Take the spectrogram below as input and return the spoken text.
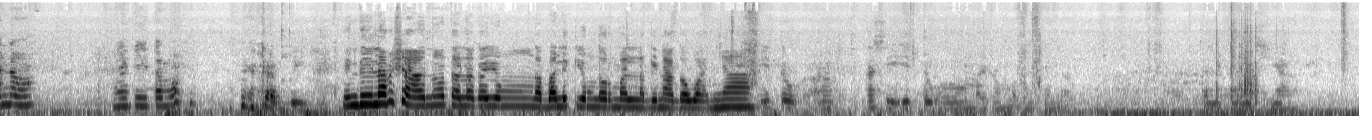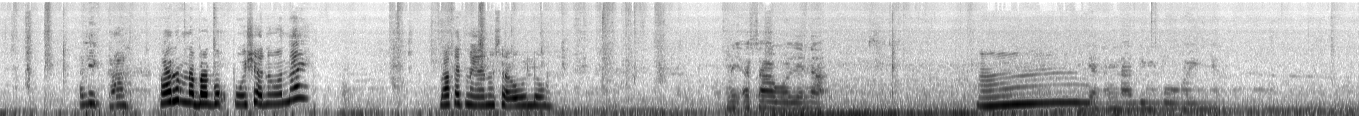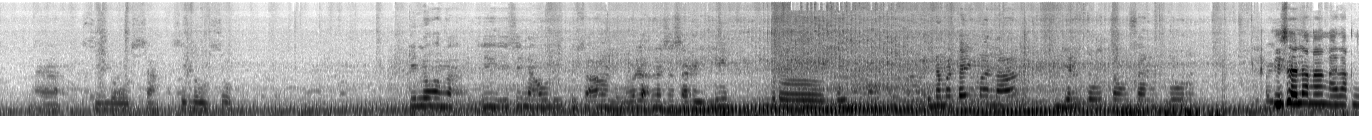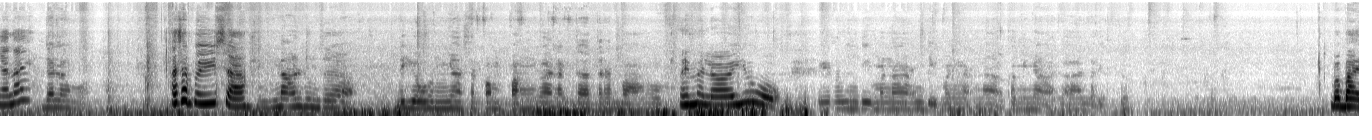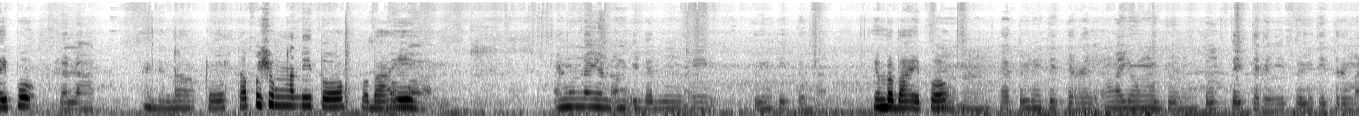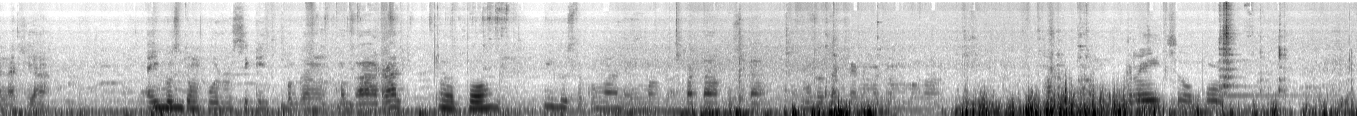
Ano? Nakita mo? Gabi. Hindi lang siya ano, talaga yung nabalik yung normal na ginagawa niya. Ito, ah, kasi ito, oh, mayroong maganda na. Talikali siya. Halika. Parang nabagok po siya noon ay. Bakit may ano sa ulo? May asawa yan na. Mm. Yan ang naging buhay niya. Na silosa, siloso. Kinuha nga, isinauli ito sa amin, wala na sa sarili. Grabe. Inamatay man na, year 2004. Isa lang ang anak niya, Nay? Dalawa. Asan po yung isa? Naandun sa diyon niya sa Pampanga, nagtatrabaho. Ay, malayo. Pero hindi man na, hindi man na, na kami naalaala ito. Babae po. Lalaki. Ay, lalaki. Tapos yung nandito, babae. Babae. Ano na yun, ang edad ay 22 na. Yung babae po. Kaya 23, ngayong June 23, 23 man na siya. Ay gustong puro sikit bagang mag-aral. Opo. Ay gusto ko nga na yung magpatapos ka. Magaganda naman ang mga Great. So po.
